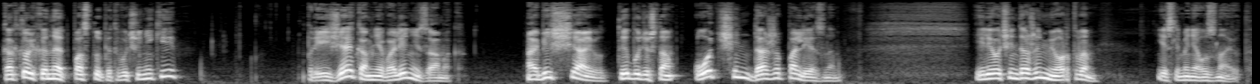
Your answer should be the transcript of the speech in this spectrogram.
«Как только Нед поступит в ученики, приезжай ко мне в Оленей замок. Обещаю, ты будешь там очень даже полезным. Или очень даже мертвым, если меня узнают.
